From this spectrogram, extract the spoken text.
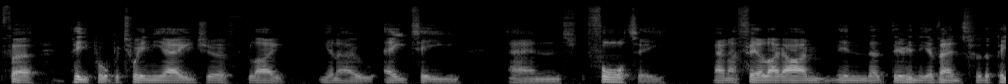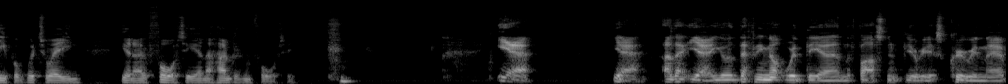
for people between the age of like you know 18 and 40 and I feel like I'm in the doing the events for the people between you know 40 and 140. Yeah, yeah. I think yeah, you're definitely not with the uh, the Fast and Furious crew in their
